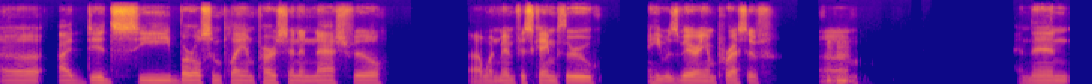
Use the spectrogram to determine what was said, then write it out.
uh, I did see Burleson play in person in Nashville uh, when Memphis came through. He was very impressive. Mhm. Um, and then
